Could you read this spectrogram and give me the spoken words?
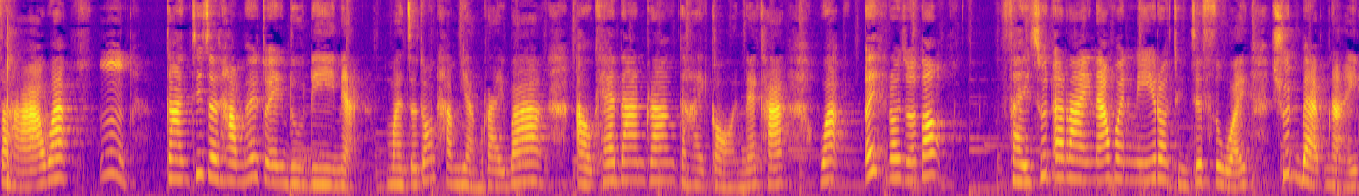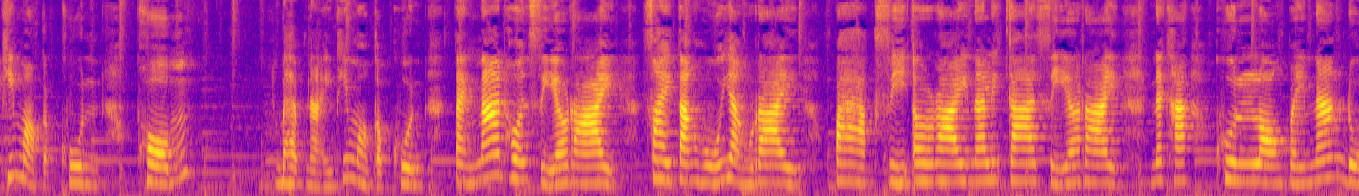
ษาว่า อืมการที่จะทำให้ตัวเองดูดีเนี่ย มันจะต้องทำอย่างไรบ้าง เอาแค่ด้านร่างกายก่อนนะคะ ว่าเอ้ยเราจะต้องใส่ชุดอะไรนะวันนี้เราถึงจะสวยชุดแบบไหนที่เหมาะกับคุณ ผมแบบไหนที่เหมาะกับคุณ แต่งหน้าโทนสีอะไร ใส่ต่างหูอย่างไร ปากสีอะไร นาฬิกาสีอะไรนะคะ คุณลองไปนั่งดู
